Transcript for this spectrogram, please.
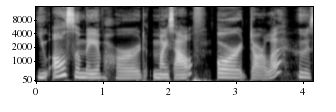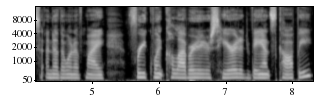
You also may have heard myself or Darla, who is another one of my frequent collaborators here at Advanced Copy,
